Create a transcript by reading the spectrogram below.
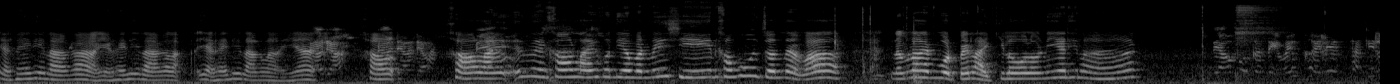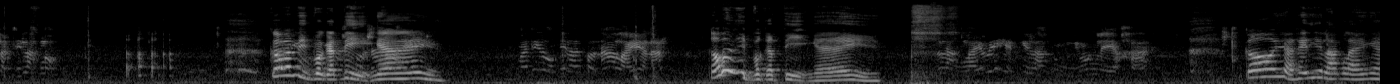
อยากให้ที่รักอะอยากให้ที่รักอะอยากให้ที่รักไลฟ์อะเดี๋ยวเดี๋ยวเขาเดี๋ยวเดี๋ยวเขาไลฟ์เอ้ยเขาไลฟ์คนเดียวมันไม่ชินเขาพูดจนแบบว่า น้ำลายหมดไปหลายกิโลแล้วเนี่ยที่รักเดี๋ยวปกติไม่เคยเรียกฉันที่รักที่รักหรอก ก็มันผิดปกติไง มาที่โรงที่รักต่อหน้าไลฟ์อะนะ ก็มันผิดปกติไง ก็อยากให้ที่รักไลฟ์ไง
